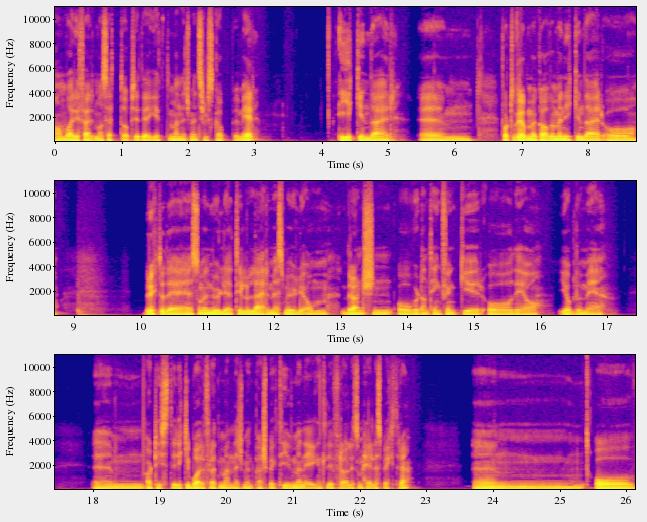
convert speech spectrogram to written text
han var i ferd med å sette opp sitt eget managementselskap mer. Jeg gikk inn der um, Fortsatte å jobbe med Kave, men gikk inn der og brukte det som en mulighet til å lære mest mulig om bransjen og hvordan ting funker, og det å jobbe med um, artister, ikke bare fra et managementperspektiv, men egentlig fra liksom hele spekteret. Um, og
